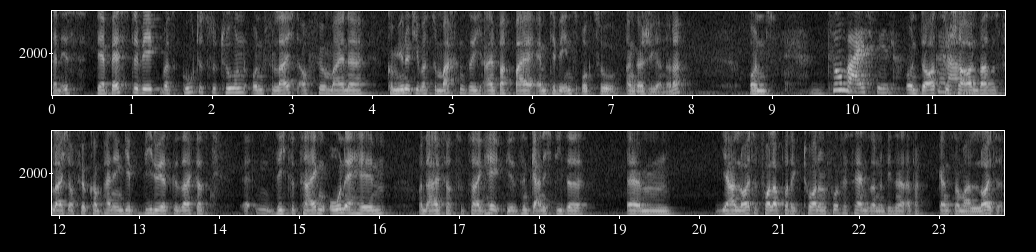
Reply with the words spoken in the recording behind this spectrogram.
dann ist der beste Weg, was Gutes zu tun und vielleicht auch für meine Community was zu machen, sich einfach bei MTB Innsbruck zu engagieren, oder? Und zum Beispiel. Und dort genau. zu schauen, was es vielleicht auch für Kampagnen gibt, wie du jetzt gesagt hast, äh, sich zu zeigen ohne Helm und einfach zu zeigen, hey, wir sind gar nicht diese ähm, ja, Leute voller Protektoren und Fullface-Helmen, sondern wir sind halt einfach ganz normale Leute.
